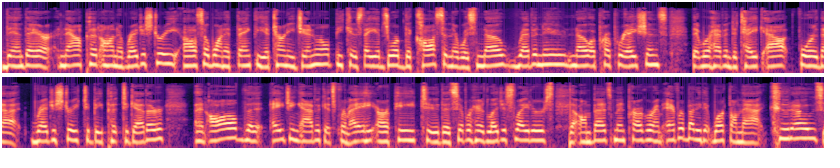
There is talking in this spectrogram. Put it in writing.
then they are now put on a registry. I also want to thank the Attorney General because they absorbed the cost and there was no revenue, no appropriations that we're having to take out for that registry to be put together. And all the aging advocates from AARP to the silver haired legislators, the ombudsman program, everybody that worked on that, kudos,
